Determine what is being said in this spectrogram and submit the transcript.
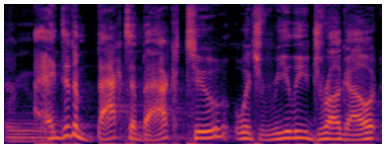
through. I did them back to back too, which really drug out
